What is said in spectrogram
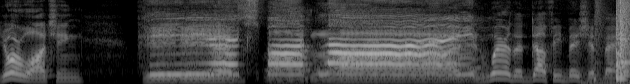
You're watching PDX Spotlight. and we're the Duffy Bishop Band.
